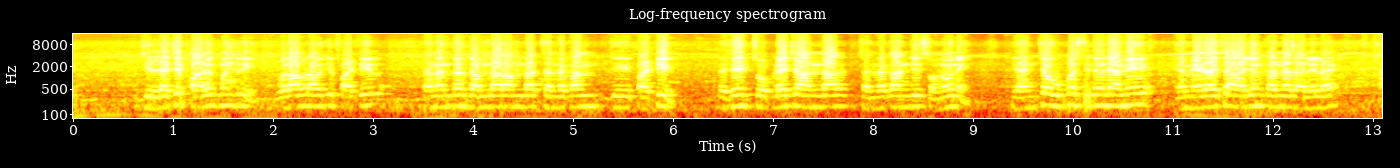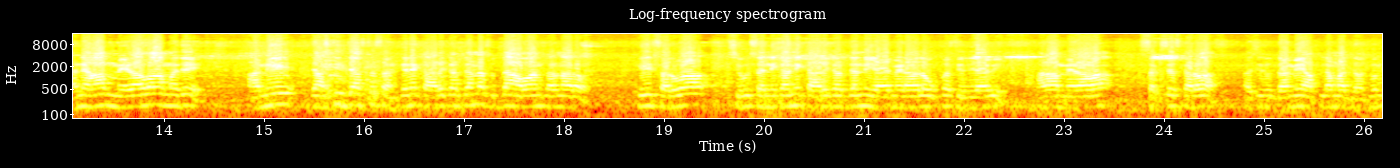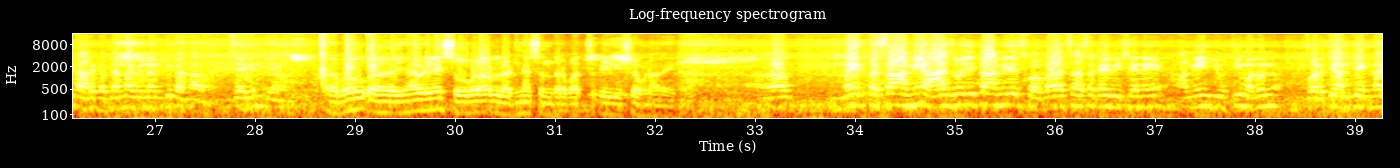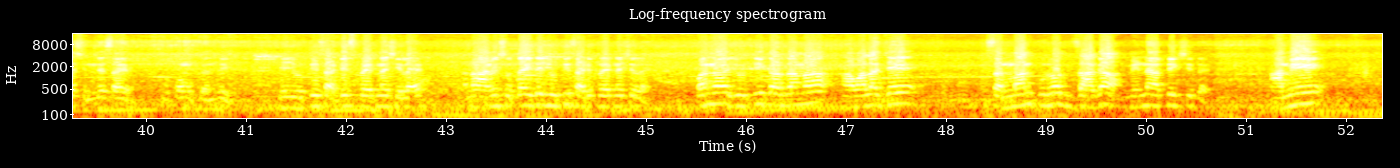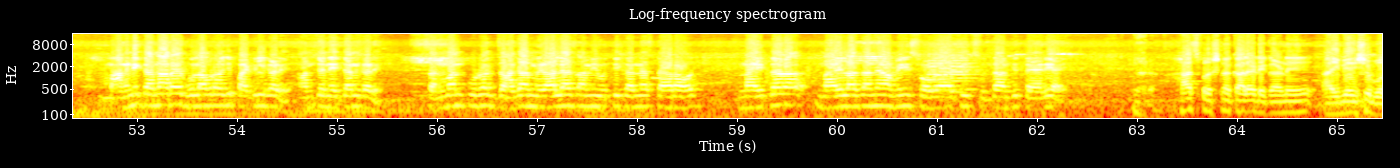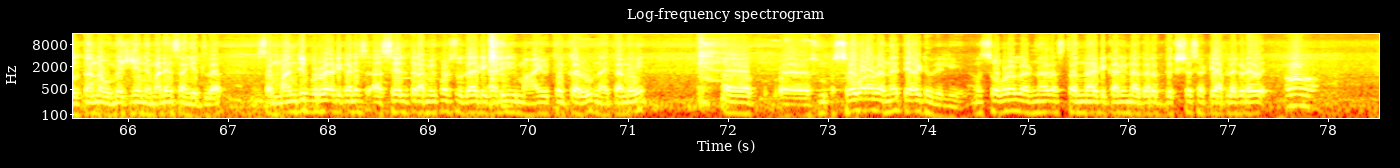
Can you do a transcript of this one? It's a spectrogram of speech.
जिल्ह्याचे पालकमंत्री गुलाबरावजी पाटील त्यानंतर दमदार आमदार चंद्रकांतजी पाटील तसेच चोपड्याचे आमदार चंद्रकांतजी सोनवणे यांच्या उपस्थितीमध्ये आम्ही या मेळाव्याचं आयोजन करण्यात आलेलं आहे. आणि हा मेळावामध्ये आम्ही जास्तीत जास्त संख्येने कार्यकर्त्यांना सुद्धा आवाहन करणार आहोत की सर्व शिवसैनिकांनी कार्यकर्त्यांनी या मेळाव्याला उपस्थिती द्यावी आणि हा मेळावा सक्सेस करावा अशी सुद्धा मी आपल्या माध्यमातून कार्यकर्त्यांना विनंती करणार आहोत. जय हिंद जय महाराष्ट्र. भाऊ ह्यावेळी काही सोबळावर लढण्यासंदर्भात काही विषय होणार आहे का? नाही तसं आम्ही आज रोजी तर आम्ही स्वबळाचा असा काही विषय नाही. आम्ही युती म्हणून वरती आमचे एकनाथ शिंदे साहेब उपमुख्यमंत्री हे युतीसाठीच प्रयत्नशील आहे आणि आम्ही सुद्धा इथे युतीसाठी प्रयत्नशील आहे. पण युती करताना आम्हाला जे सन्मानपूर्वक जागा मिळणं अपेक्षित आहे. आम्ही मागणी करणार आहे गुलाबरावजी पाटीलकडे आमच्या नेत्यांकडे सन्मानपूर्वक जागा मिळाल्यास आम्ही युती करण्यास तयार आहोत. नाहीतर नाईलाजाने आम्ही सोहळ्याची सुद्धा आमची तयारी आहे. हाच प्रश्न काल या ठिकाणी आयबीआयशी बोलताना उमेशजी नेमाने सांगितलं. सन्मानजी या ठिकाणी असेल तर आम्ही पण सुद्धा या ठिकाणी महायुती करू नाहीतर आम्ही सोबळा लढण्यात तयारी ठेवलेली आहे. मग सोबळा लढणार असताना या ठिकाणी नगर अध्यक्षासाठी आपल्याकडे हो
